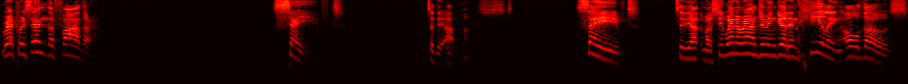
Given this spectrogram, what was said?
represent the Father, saved to the utmost. Saved to the utmost. He went around doing good and healing all those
